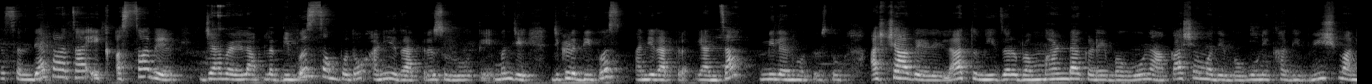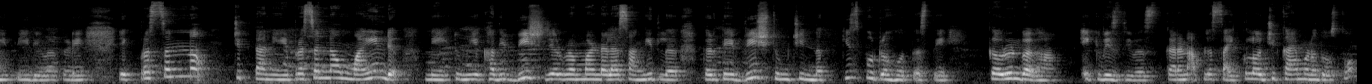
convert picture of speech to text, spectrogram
तर संध्याकाळचा एक असा वेळ ज्या वेळेला आपला दिवस संपतो आणि रात्र सुरू होते. म्हणजे जिकडे दिवस आणि रात्र यांचा मिलन होत असतो अशा वेळेला तुम्ही जर ब्रह्मांडाकडे बघून आकाशामध्ये बघून एखादी विष मागितली देवाकडे एक प्रसन्न चित्ताने प्रसन्न माइंडने तुम्ही एखादी विश जर ब्रह्मांडाला सांगितलं तर ते विश तुमची नक्कीच पूर्ण होत असते. करून बघा. एकवीस दिवस. कारण आपलं सायकोलॉजी काय म्हणत असतो?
